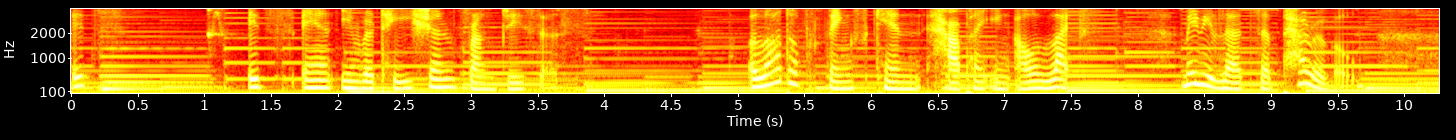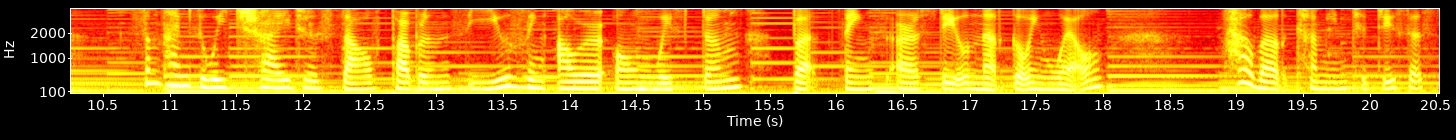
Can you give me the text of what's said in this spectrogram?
It's it's an invitation from Jesus. A lot of things can happen in our lives. Maybe that's a parable. Sometimes we try to solve problems using our own wisdom, but things are still not going well. How about coming to Jesus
